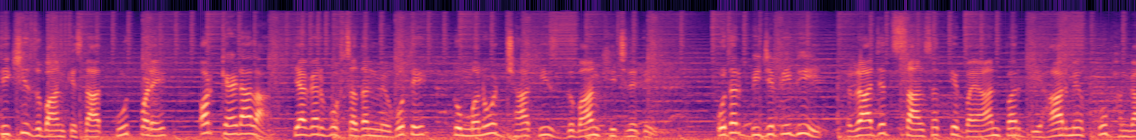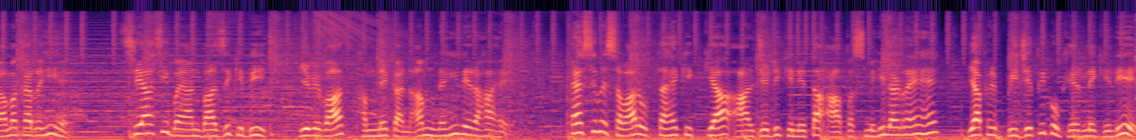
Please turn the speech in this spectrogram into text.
तीखी ज़ुबान के साथ कूद पड़े और कह डाला कि अगर वो सदन में होते तो मनोज झा की ज़ुबान खींच लेते। उधर बीजेपी भी राजद सांसद के बयान पर बिहार में खूब हंगामा कर रही है। सियासी बयानबाजी के बीच ये विवाद थमने का नाम नहीं ले रहा है। ऐसे में सवाल उठता है कि क्या आरजेडी के नेता आपस में ही लड़ रहे हैं या फिर बीजेपी को घेरने के लिए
